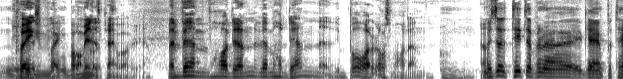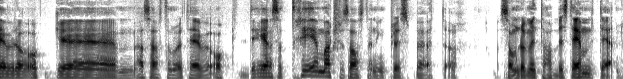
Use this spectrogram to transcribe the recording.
minus Poäng, poäng, bakåt. minuspoäng bakåt, ja. Men vem har den, vem har den? Det är bara de som har den. Mm. Men så tittar jag på den här grejen på tv då, och, eh, alltså Aftonbladet TV, och det är alltså tre matchers avstängning plus böter, som de inte har bestämt än.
